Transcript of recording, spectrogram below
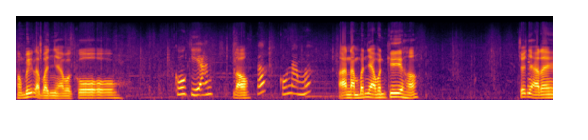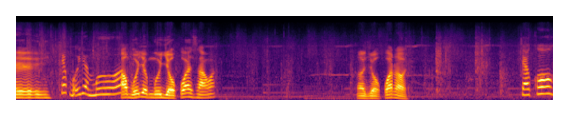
không biết là bà nhà bà cô cô kìa anh. Đâu? Đó cô nằm á. À nằm bên nhà bên kia hả? Chứ nhà đây chắc bữa giờ mưa á. Không bữa giờ mưa dột quá hay sao á? Ờ dột quá rồi chào cô.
